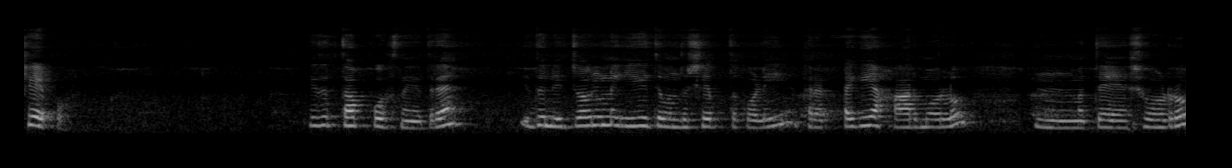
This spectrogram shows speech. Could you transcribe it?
ಶೇಪು ಇದು ತಪ್ಪು ಸ್ನೇಹಿತರೆ. ಇದು ನಿಜವಾಗ್ಲೂ ಈ ರೀತಿ ಒಂದು ಶೇಪ್ ತಗೊಳ್ಳಿ. ಕರೆಕ್ಟಾಗಿ ಹಾರ್ಮೋಲು ಮತ್ತು ಶೋಲ್ಡ್ರು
